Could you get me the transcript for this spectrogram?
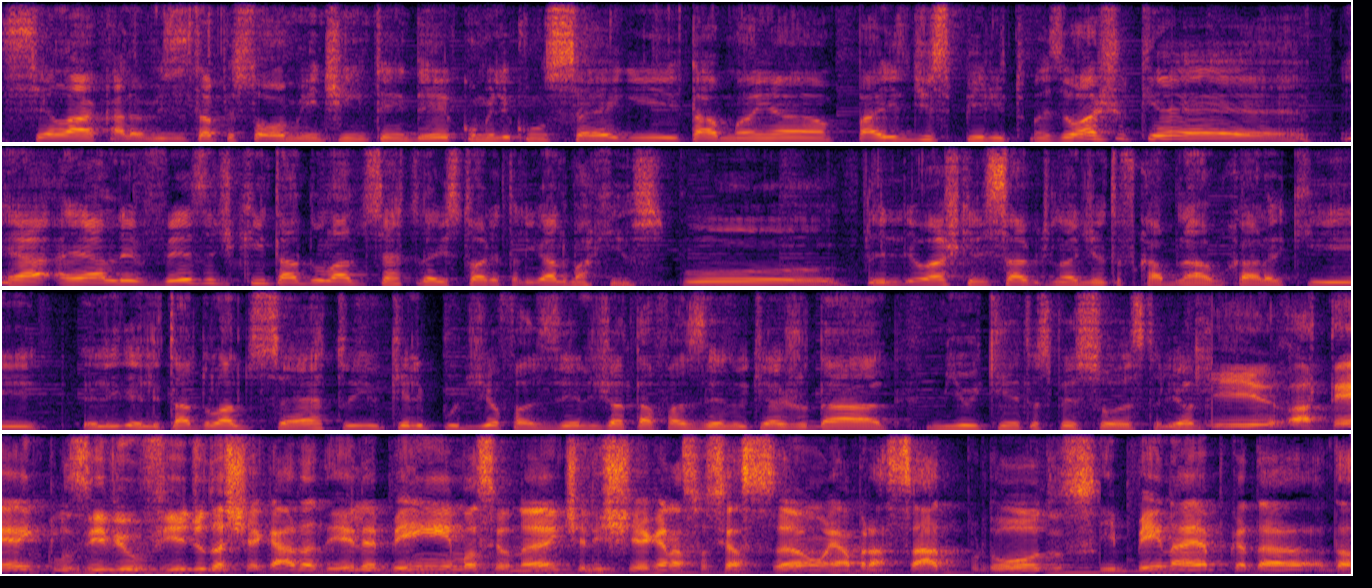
sei lá, cara, visitar pessoalmente e entender como ele consegue tamanha paz de espírito. Mas eu acho que é, é, a, é a leveza de quem tá do lado certo da história, tá ligado, Marquinhos? Por, ele, eu acho que ele sabe que não adianta ficar bravo, cara, que ele, ele tá do lado certo e o que ele podia fazer, ele já tá fazendo, que é ajudar 1.500 pessoas, tá ligado? E até, inclusive, o vídeo da chegada dele é bem emocionante. Ele chega na associação, é abraçado por todos. E bem na época da, da,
